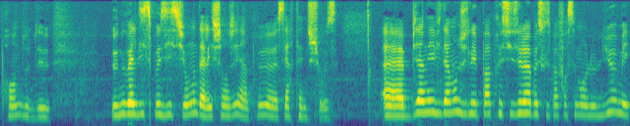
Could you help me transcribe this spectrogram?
prendre de, de nouvelles dispositions, d'aller changer un peu certaines choses. Euh, bien évidemment, je ne l'ai pas précisé là parce que ce n'est pas forcément le lieu, mais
